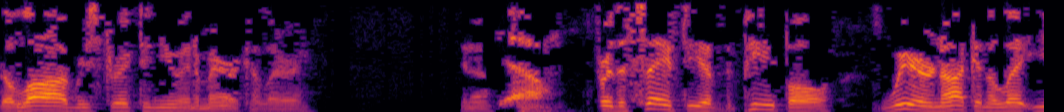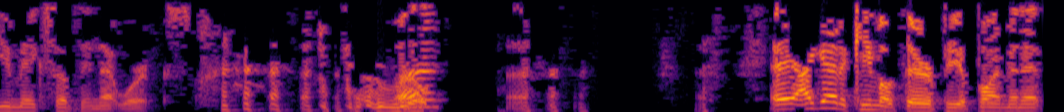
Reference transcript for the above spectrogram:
the law restricting you in America, Larry. You know Yeah. for the safety of the people, we're not going to let you make something that works. what? hey, I got a chemotherapy appointment at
